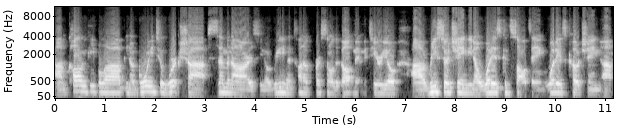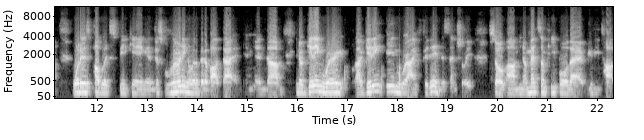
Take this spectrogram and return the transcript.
um, calling people up, you know, going to workshops, seminars, you know, reading a ton of personal development material, uh, researching, you know, what is consulting, what is coaching, um, what is public speaking, and just learning a little bit about that and, um, you know getting where uh, getting in where I fit in essentially. So um, you know met some people that really taught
